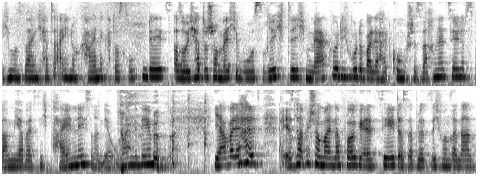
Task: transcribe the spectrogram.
Ich muss sagen, ich hatte eigentlich noch keine Katastrophendates. Also ich hatte schon welche, wo es richtig merkwürdig wurde, weil er halt komische Sachen erzählt hat. Das war mir aber jetzt nicht peinlich, sondern eher unangenehm. ja, weil er halt, das habe ich schon mal in der Folge erzählt, dass er plötzlich von seiner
